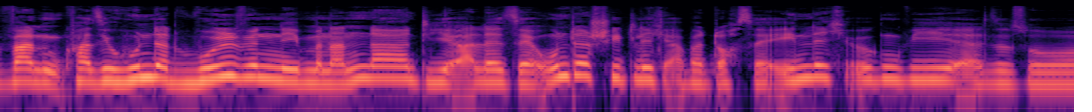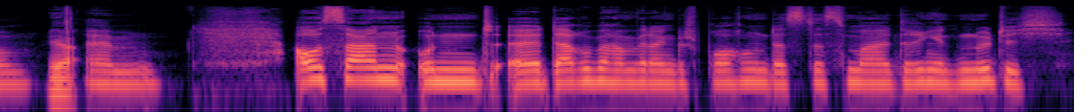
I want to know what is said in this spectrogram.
waren quasi 100 Vulven nebeneinander, die alle sehr unterschiedlich, aber doch sehr ähnlich irgendwie, also so Ja. ähm, aussahen. Und äh, darüber haben wir dann gesprochen, dass das mal dringend nötig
